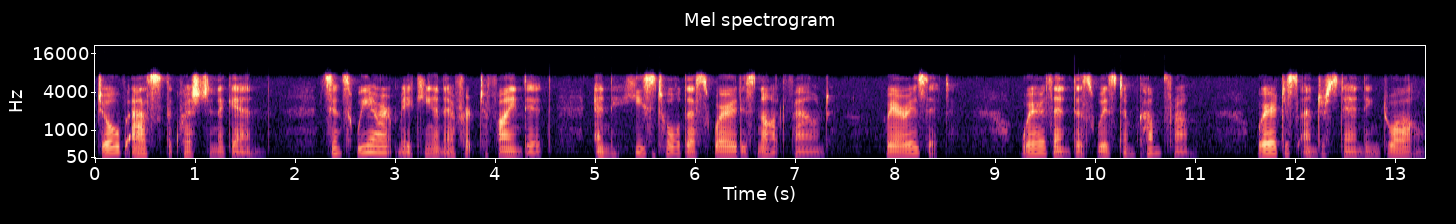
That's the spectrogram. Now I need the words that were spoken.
Job asks the question again. Since we aren't making an effort to find it, and he's told us where it is not found, where is it? Where then does wisdom come from? Where does understanding dwell?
